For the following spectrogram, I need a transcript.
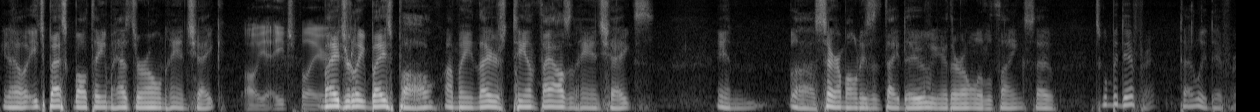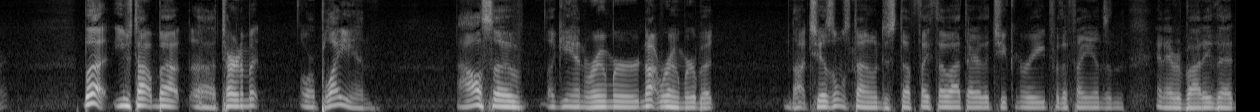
You know, each basketball team has their own handshake. Oh yeah, each player. Major League Baseball, I mean, there's ten thousand handshakes and uh, ceremonies that they do. You know, their own little things. So it's going to be different, totally different. But you was talking about uh, tournament or play-in. I also, again, rumor, not rumor, but not chisel and stone, just stuff they throw out there that you can read for the fans and, and everybody that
